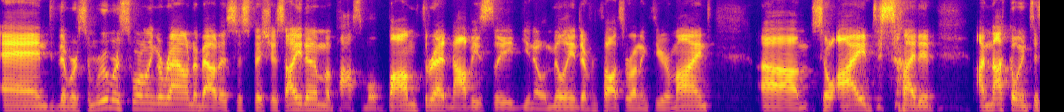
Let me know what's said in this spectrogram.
and there were some rumors swirling around about a suspicious item, a possible bomb threat, and obviously, you know, a million different thoughts are running through your mind. Um, so I decided I'm not going to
